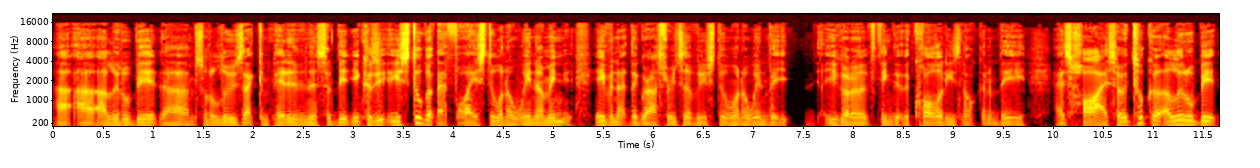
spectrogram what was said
uh, a, a little bit, um, sort of lose that competitiveness a bit because you, you still got that fire, you still want to win. I mean, even at the grassroots level, you still want to win, but you, you got to think that the quality is not going to be as high. So it took a, a little bit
